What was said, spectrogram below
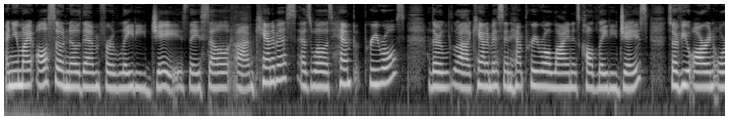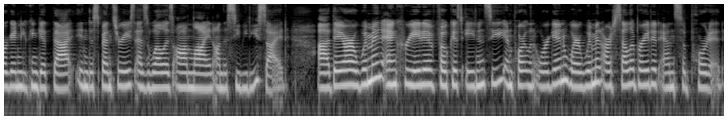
And you might also know them for Lady J's. They sell um, cannabis as well as hemp pre rolls. Their uh, cannabis and hemp pre roll line is called Lady J's. So if you are in Oregon, you can get that in dispensaries as well as online on the CBD side. Uh, they are a women and creative focused agency in Portland, Oregon, where women are celebrated and supported.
